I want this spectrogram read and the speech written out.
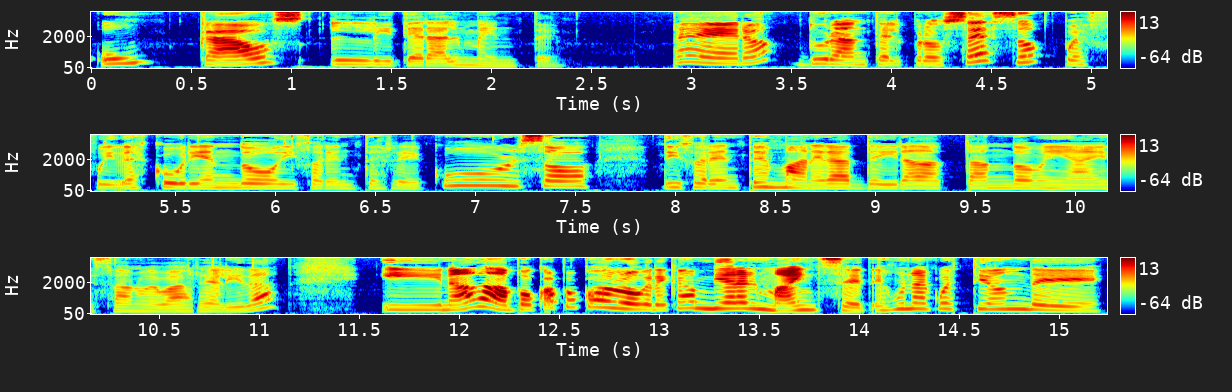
un caos literalmente. Pero durante el proceso, pues fui descubriendo diferentes recursos, diferentes maneras de ir adaptándome a esa nueva realidad. Y nada, poco a poco logré cambiar el mindset. Es una cuestión de,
